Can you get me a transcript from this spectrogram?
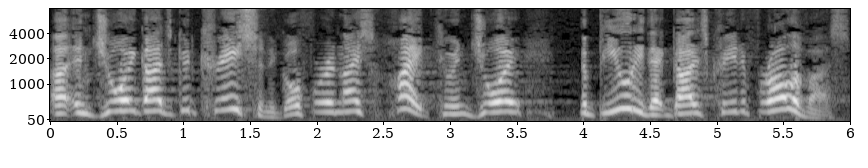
uh, enjoy God's good creation, to go for a nice hike, to enjoy the beauty that God has created for all of us.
